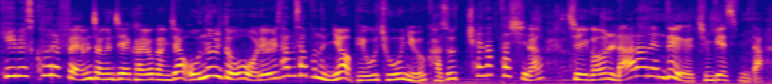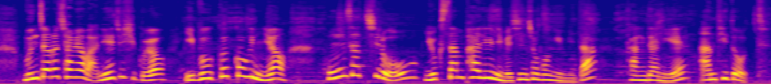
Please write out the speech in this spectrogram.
KBS 쿨 FM 정은지의 가요광장. 오늘도 월요일 3, 4부는요 배우 조은유 가수 최낙타 씨랑 즐거운 라라랜드 준비했습니다. 문자로 참여 많이 해주시고요. 2부 끝곡은요 0475 6381님의 신청곡입니다. 강다니엘 Antidote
